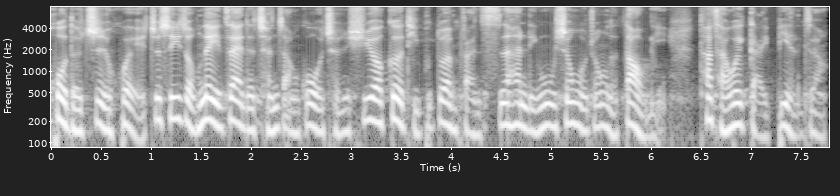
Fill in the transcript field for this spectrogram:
获得智慧，这是一种内在的成长过程，需要个体不断反思和领悟生活中的道理，它才会改变。这样，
